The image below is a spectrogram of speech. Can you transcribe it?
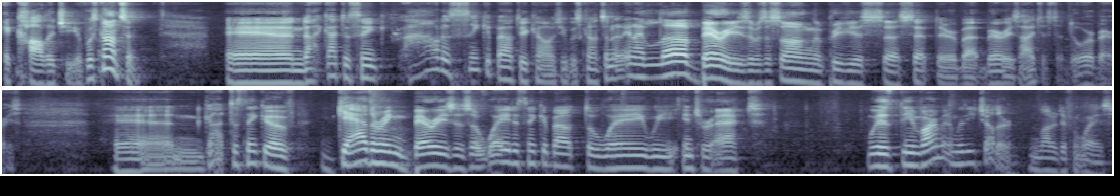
ecology of Wisconsin. And I got to think how to think about the ecology of Wisconsin. And, and I love berries. There was a song in the previous uh, set there about berries. I just adore berries. And got to think of gathering berries as a way to think about the way we interact with the environment and with each other in a lot of different ways.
